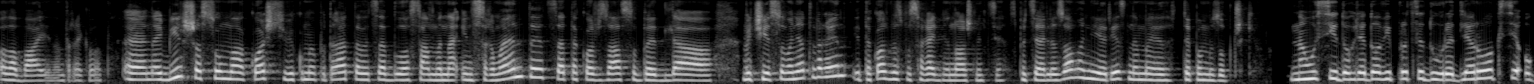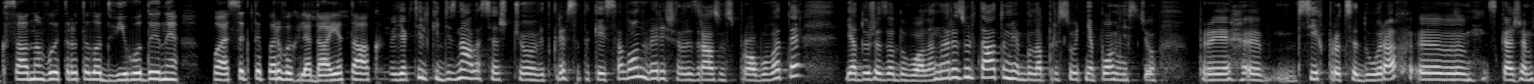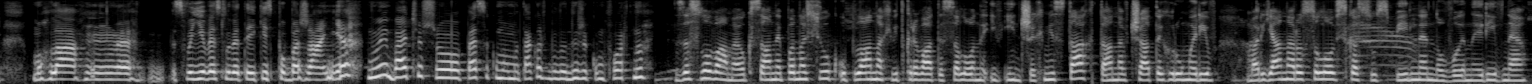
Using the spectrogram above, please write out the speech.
лабаї, наприклад. Е, найбільша сума коштів, яку ми потратили, це було саме на інструменти. Це також засоби для вичісування тварин, і також безпосередньо ножниці, спеціалізовані різними типами зубчиків. На усі доглядові процедури для Роксі Оксана витратила дві години. Песик тепер виглядає так. Як тільки дізналася, що відкрився такий салон, вирішили зразу спробувати. Я дуже задоволена результатом. Я була присутня повністю при е, всіх процедурах. Е, Скажімо, могла свої висловити якісь побажання. Ну і бачу, що песику моєму також було дуже комфортно. За словами Оксани Панасюк, у планах відкривати салони і в інших містах та навчати грумерів. Мар'яна Росоловська, Суспільне, Новини Рівне.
